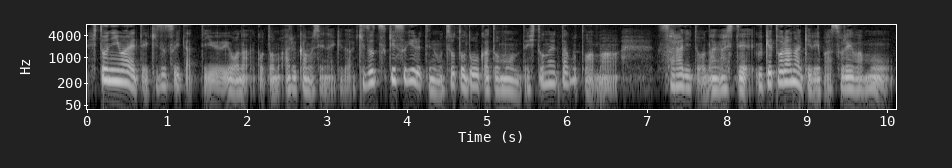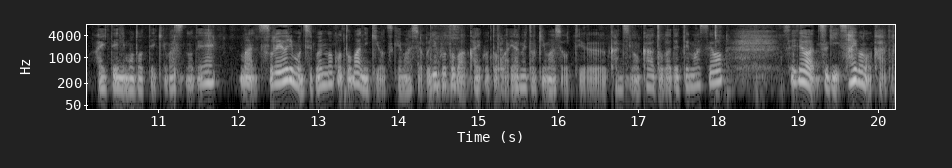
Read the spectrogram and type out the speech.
人に言われて傷ついたっていうようなこともあるかもしれないけど傷つきすぎるっていうのもちょっとどうかと思うんで人の言ったことはまあさらりと流して受け取らなければそれはもう相手に戻っていきますのでね。まあそれよりも自分の言葉に気をつけましょう。売り言葉買い言葉やめときましょうっていう感じのカードが出てますよ。それでは次最後のカード。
